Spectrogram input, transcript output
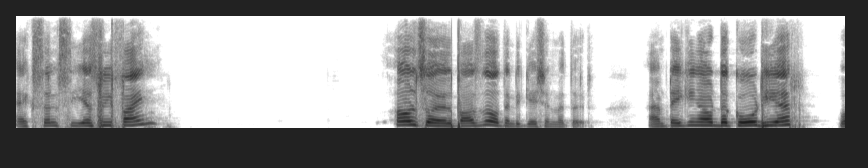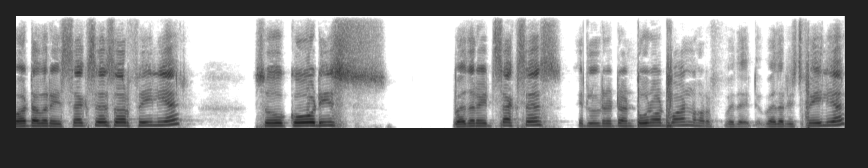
Excel CSV file. Also I will pass the authentication method. I am taking out the code here, whatever is success or failure. So code is whether it's success, it will return 201 or whether it's failure,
